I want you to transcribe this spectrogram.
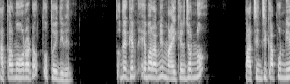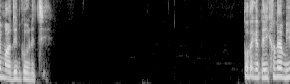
হাতার মহড়াটাও ততই দিবেন। তো দেখেন, এবার আমি মাইকের জন্য পাঁচ ইঞ্চি কাপড় নিয়ে মার্জিন করে নিচ্ছি। তো দেখেন, এইখানে আমি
